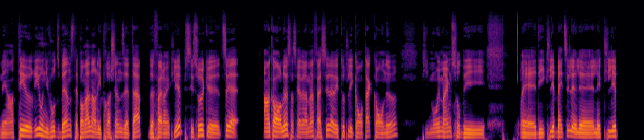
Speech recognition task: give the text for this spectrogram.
Mais en théorie, au niveau du band, c'était pas mal dans les prochaines étapes de faire un clip. C'est sûr que, tu sais, encore là, ça serait vraiment facile avec tous les contacts qu'on a. Puis moi, même sur des euh, des clips, ben tu sais, le, le, le clip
